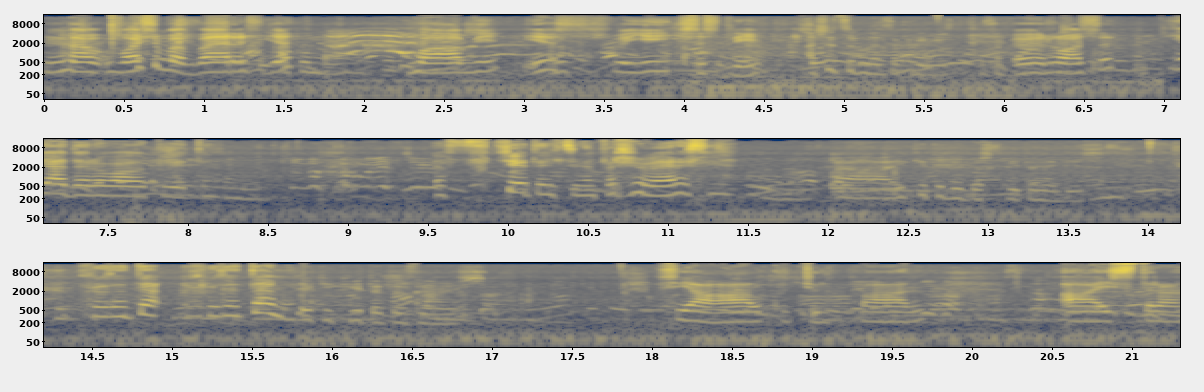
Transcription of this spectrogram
На 8 березня мамі і своїй сестрі. А що це були за квіти? Е, Рози. Я дарувала квіти. Вчительці на 1 вересня. А, які ти любиш квіти найбільше? Хризантеми. Які квіти ти знаєш? Фіалку, тюльпан, айстра.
